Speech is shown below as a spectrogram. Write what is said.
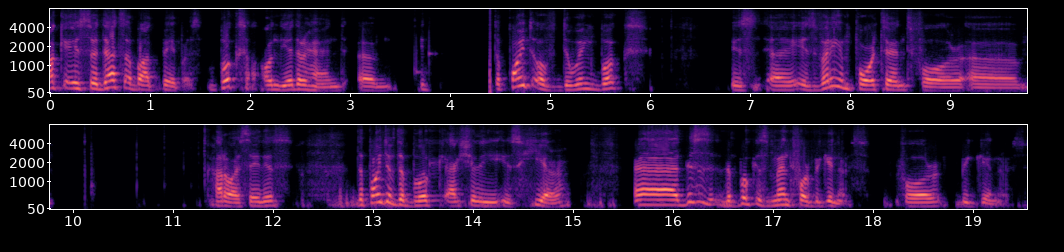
okay, so that's about papers. Books, on the other hand, um, it, the point of doing books is uh, is very important for. Uh, how do I say this? The point of the book actually is here. Uh, this is the book is meant for beginners, for beginners.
